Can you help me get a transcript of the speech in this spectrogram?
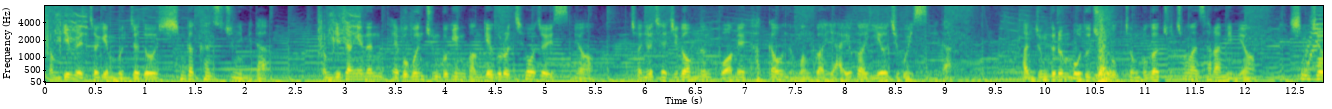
경기 외적인 문제도 심각한 수준입니다. 경기장에는 대부분 중국인 관객으로 채워져 있으며 전혀 재지가 없는 고함에 가까운 응원과 야유가 이어지고 있습니다. 관중들은 모두 중국 정부가 초청한 사람이며 심지어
